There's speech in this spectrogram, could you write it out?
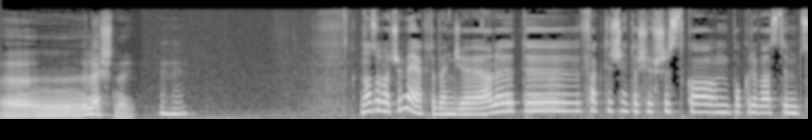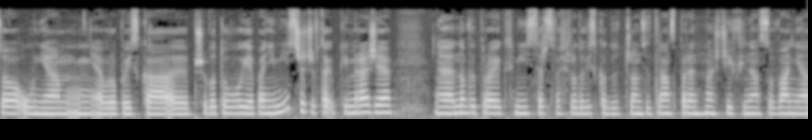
e, leśnej. No zobaczymy, jak to będzie, ale ty, faktycznie to się wszystko mm, pokrywa z tym, co Unia mm, Europejska e, przygotowuje. Panie ministrze, czy w takim razie e, nowy projekt Ministerstwa Środowiska dotyczący transparentności i finansowania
